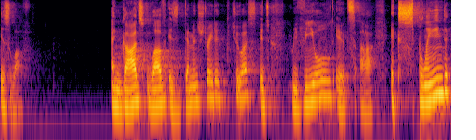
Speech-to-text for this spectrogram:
is love. And God's love is demonstrated to us, it's revealed, it's uh, explained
